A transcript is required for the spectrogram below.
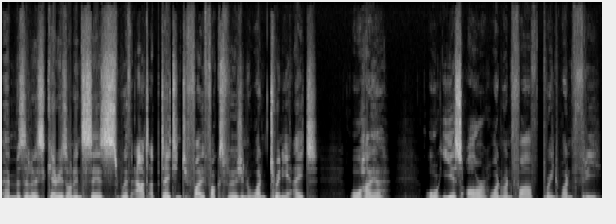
Um, Mozilla carries on and says without updating to Firefox version 128 or higher, or ESR 115.13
